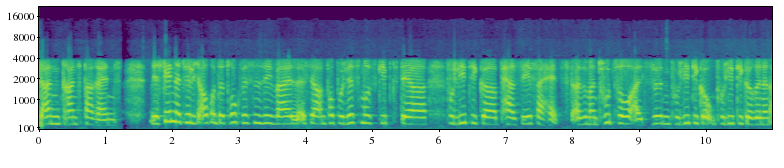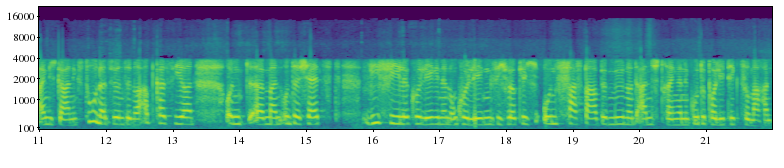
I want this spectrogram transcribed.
dann Transparenz. Wir stehen natürlich auch unter Druck, wissen Sie, weil es ja einen Populismus gibt, der Politiker per se verhetzt. Also man tut so, als würden Politiker und Politikerinnen eigentlich gar nichts tun, als würden sie nur abkassieren und äh, man unterschätzt, wie viele Kolleginnen und Kollegen sich wirklich unfassbar bemühen und anstrengen, eine gute Politik zu machen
